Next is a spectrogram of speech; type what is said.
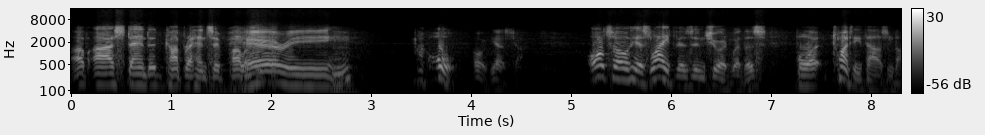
of our standard comprehensive policy. Harry... Hmm? Oh, oh, yes, John. Also, his life is insured with us for $20,000.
